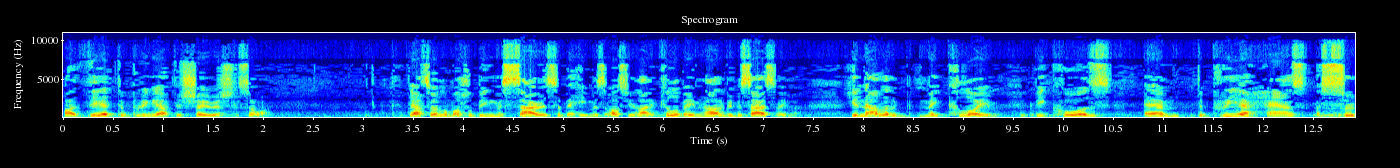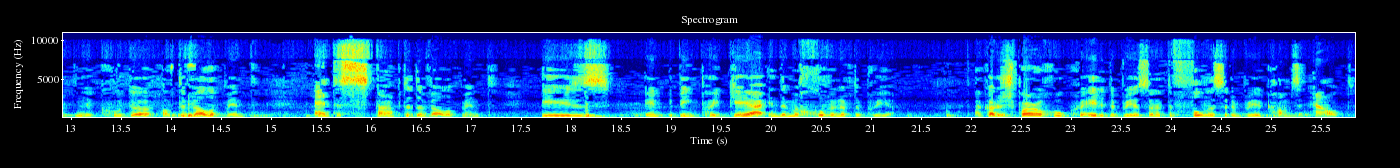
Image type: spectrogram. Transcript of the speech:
are there to bring out the shirish and so on. That's why Lamashal being Messiris a behemoth also. You're kill a behemoth, not allowed to be a behemoth. You're not allowed to make kloim because um, the Bria has a certain nekuda of development, and to stop the development is in being pagea in the mechuvin of the bria. Hakadosh Baruch Hu created the bria so that the fullness of the bria comes out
